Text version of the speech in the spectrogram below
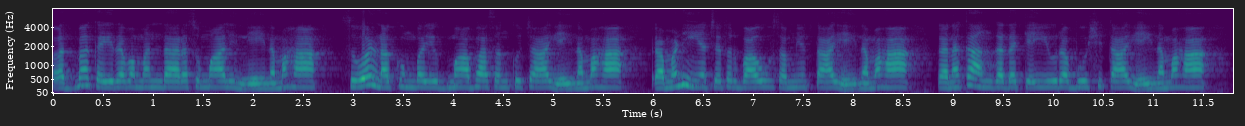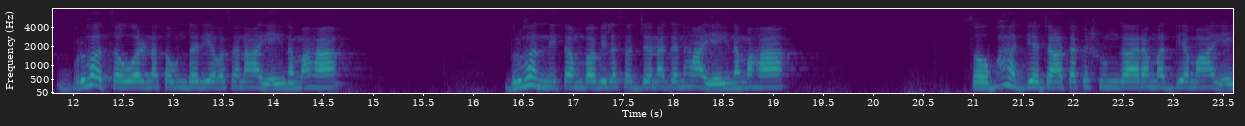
పద్మకైరవమందారసుమాలిన్యై నమ సువర్ణకుంభయుగ్మాభాసంకుచాయై నమ రమణీయచతుర్బాహు సంయుక్తాయై నమ కనకాంగదకేయూరభూషితాయై నమ బృహత్సౌవర్ణసౌందర్యవసనాయై నమ బృహన్నితంబ విలసజ్జనగణాయై నమ सौभाग्यजातकशृङ्गारमध्यमायै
